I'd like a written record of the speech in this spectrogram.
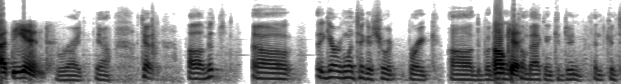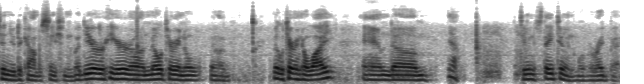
at the end. Right. Yeah. Okay. Uh, uh, Gary, we want to take a short break, uh, but then Okay. we'll come back and continue and continue the conversation. But you're here on military in uh, military in Hawaii, and um, yeah, tune, stay tuned. We'll be right back.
